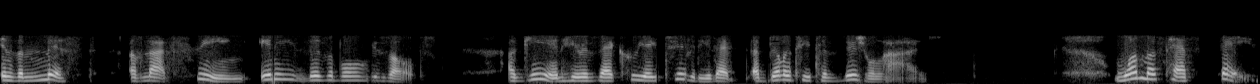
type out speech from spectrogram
in the midst of not seeing any visible results. Again, here is that creativity, that ability to visualize. One must have faith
